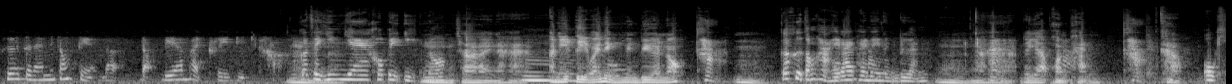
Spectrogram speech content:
เพื่อจะได้ไม่ต้องเสียดอกเบี้ยบัตรเครดิตค่ะ ก็จะยิ่งแย่เข้าไปอีกเนาะอืมใช่นะฮะอืมอันนี้ตีไว้หนึ่งหนึ่งเดือนเนาะค่ะอืมก็คือต้องหาให้ได้ภายในหนึ่งเดือนอืมนะฮะอ่าระยะผ่อนผัน ค่ะครับโอเค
